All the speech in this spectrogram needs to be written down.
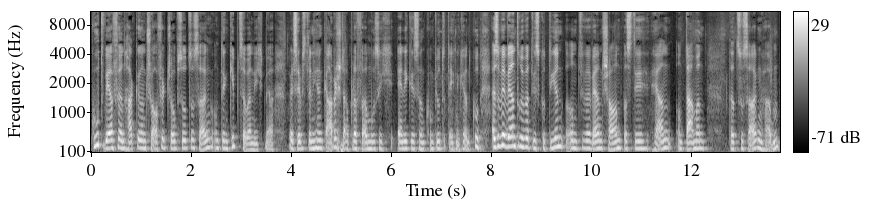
gut wäre Hacke- und Schaufeljob sozusagen und den gibt es aber nicht mehr. Weil selbst wenn ich einen Gabelstapler fahre, muss ich einiges an Computertechnik hören. Gut, also wir werden darüber diskutieren und wir werden schauen, was die Herren und Damen dazu sagen haben.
